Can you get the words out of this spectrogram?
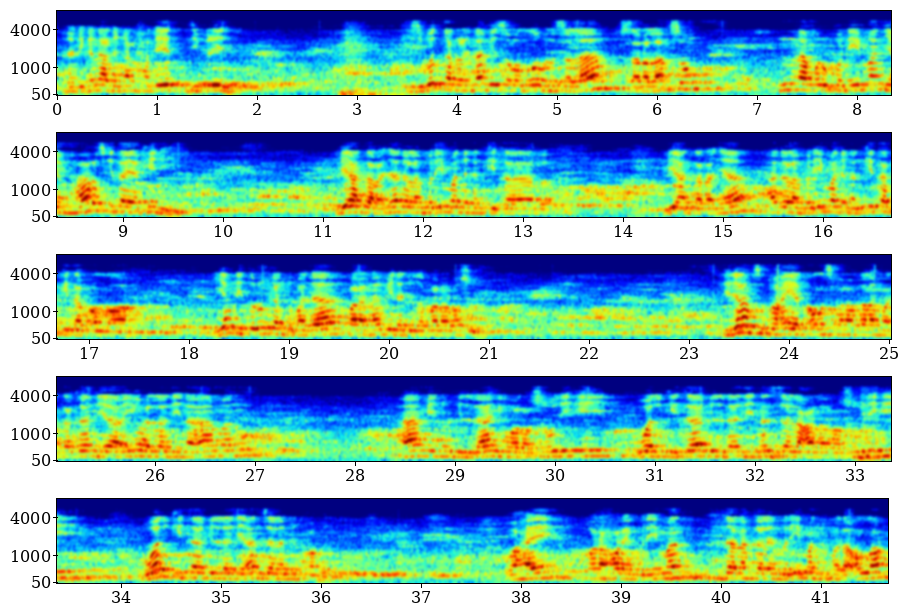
dan dikenal dengan hadis Jibril. Disebutkan oleh Nabi wasallam secara langsung enam rukun iman yang harus kita yakini. Di antaranya adalah beriman dengan kitab. Di antaranya adalah beriman dengan kitab-kitab Allah yang diturunkan kepada para nabi dan juga para rasul. Di dalam sebuah ayat Allah SWT mengatakan Ya ayuhalladzina amanu Rasulihi Wal kitabil ladhi nazzala ala rasulihi Wal kitabil ladhi anzala min qabl. Wahai orang-orang yang beriman Adalah kalian beriman kepada Allah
